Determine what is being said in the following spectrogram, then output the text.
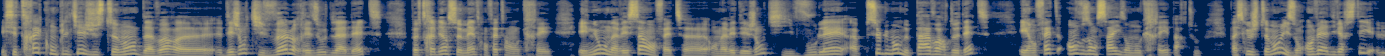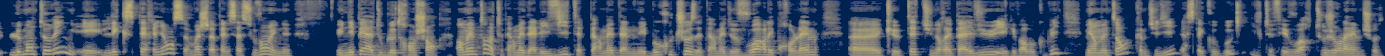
et c'est très compliqué, justement, d'avoir euh, des gens qui veulent résoudre la dette, peuvent très bien se mettre, en fait, à en créer. Et nous, on avait ça, en fait. Euh, on avait des gens qui voulaient absolument ne pas avoir de dette. Et en fait, en faisant ça, ils en ont créé partout. Parce que justement, ils ont enlevé la diversité. Le mentoring et l'expérience, moi, je appelle ça souvent une, une épée à double tranchant. En même temps, elle te permet d'aller vite, elle te permet d'amener beaucoup de choses, elle te permet de voir les problèmes euh, que peut-être tu n'aurais pas vus et les voir beaucoup plus vite. Mais en même temps, comme tu dis, l'aspect cookbook, il te fait voir toujours la même chose.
